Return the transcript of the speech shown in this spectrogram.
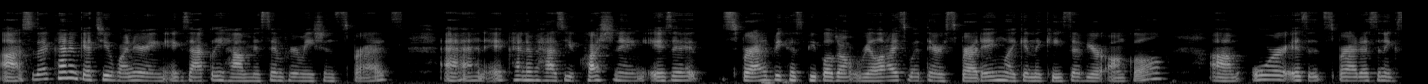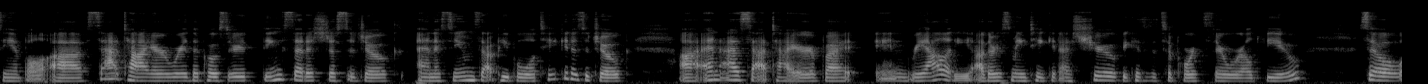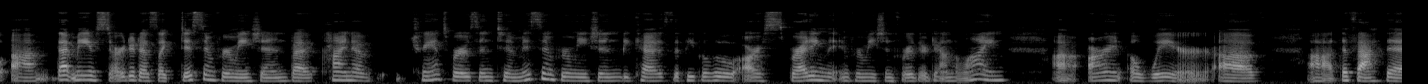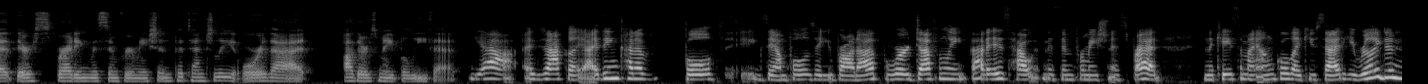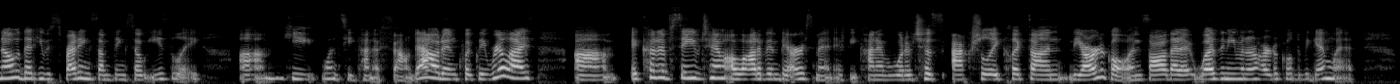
Uh, so that kind of gets you wondering exactly how misinformation spreads. And it kind of has you questioning is it spread because people don't realize what they're spreading, like in the case of your uncle? Um, or is it spread as an example of satire where the poster thinks that it's just a joke and assumes that people will take it as a joke uh, and as satire, but in reality, others may take it as true because it supports their worldview. So um, that may have started as like disinformation, but kind of transfers into misinformation because the people who are spreading the information further down the line uh, aren't aware of uh, the fact that they're spreading misinformation potentially or that others may believe it. Yeah, exactly. I think kind of both examples that you brought up were definitely that is how misinformation is spread. In the case of my uncle, like you said, he really didn't know that he was spreading something so easily. Um, he once he kind of found out and quickly realized um, it could have saved him a lot of embarrassment if he kind of would have just actually clicked on the article and saw that it wasn't even an article to begin with.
